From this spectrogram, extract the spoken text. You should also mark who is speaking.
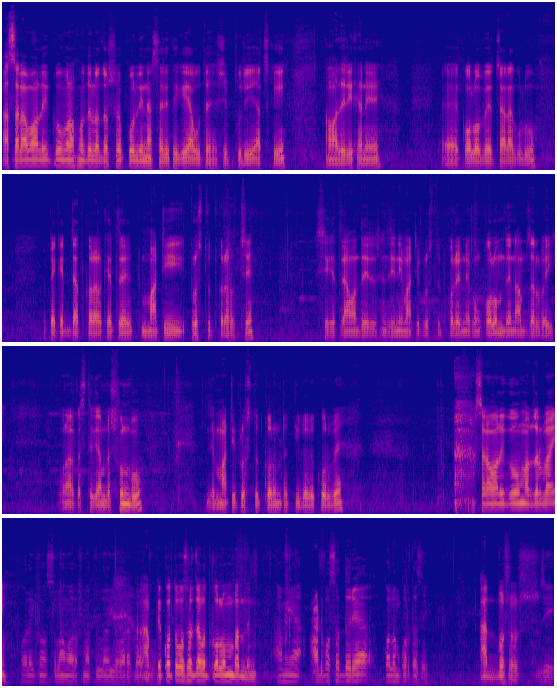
Speaker 1: আসসালামু আলাইকুম রহমতুল্লাহ। দর্শক, পল্লী নার্সারি থেকে আবু তাহের শিবপুরি। আজকে আমাদের এখানে কলবের চারাগুলো প্যাকেটজাত করার ক্ষেত্রে মাটি প্রস্তুত করা হচ্ছে। সেক্ষেত্রে আমাদের যিনি মাটি প্রস্তুত করেন এবং কলম দেন আফজাল ভাই, ওনার কাছ থেকে আমরা শুনব যে মাটি প্রস্তুতকরণটা কীভাবে করবে। আসসালামু আলাইকুম আফজাল ভাই।
Speaker 2: ওয়ালাইকুম আসসালাম রহমতুল্লাহ
Speaker 1: আপনি কত বছর যাবত কলম বাঁধেন
Speaker 2: আমি আট বছর ধরে কলম করতেছি।
Speaker 1: আট বছর?
Speaker 2: জি।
